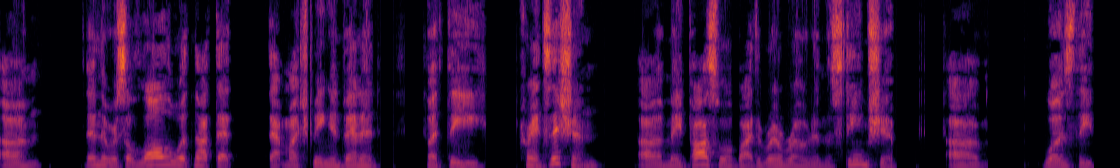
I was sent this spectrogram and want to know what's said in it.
Um, then there was a lull with not that that much being invented, but the transition uh, made possible by the railroad and the steamship uh, was the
